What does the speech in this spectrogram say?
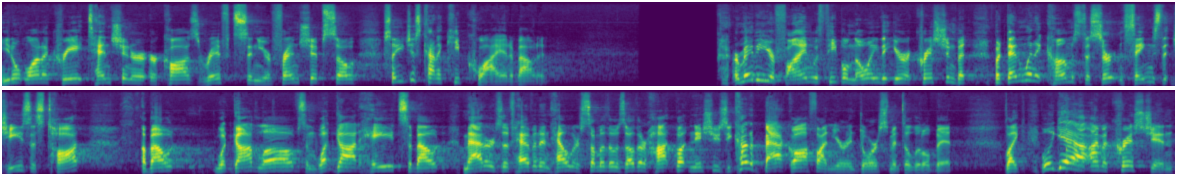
You don't want to create tension or, or cause rifts in your friendships, so, so you just kind of keep quiet about it. Or maybe you're fine with people knowing that you're a Christian, but, but then when it comes to certain things that Jesus taught, about what God loves and what God hates, about matters of heaven and hell, or some of those other hot button issues, you kind of back off on your endorsement a little bit. Like, well, yeah, I'm a Christian,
